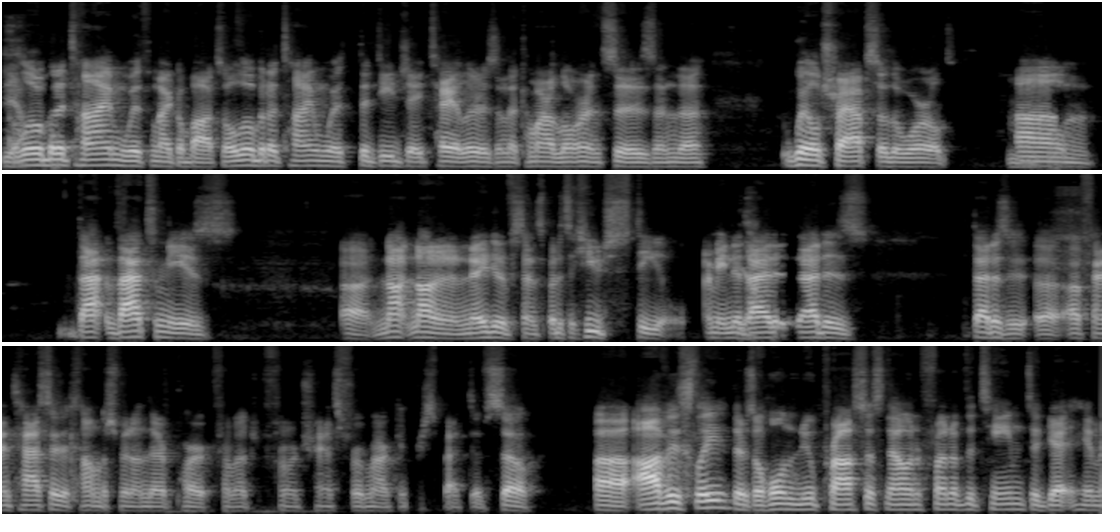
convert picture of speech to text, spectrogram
yeah. a little bit of time with Michael Box, a little bit of time with the DJ Taylors and the Kemar Lawrences and the Wil Trapps of the world. Mm-hmm. Um, that that to me is uh, not not in a negative sense, but it's a huge steal. I mean yeah. that that is that is a, a, fantastic accomplishment on their part from a from a transfer market perspective. So uh, obviously, there's a whole new process now in front of the team to get him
